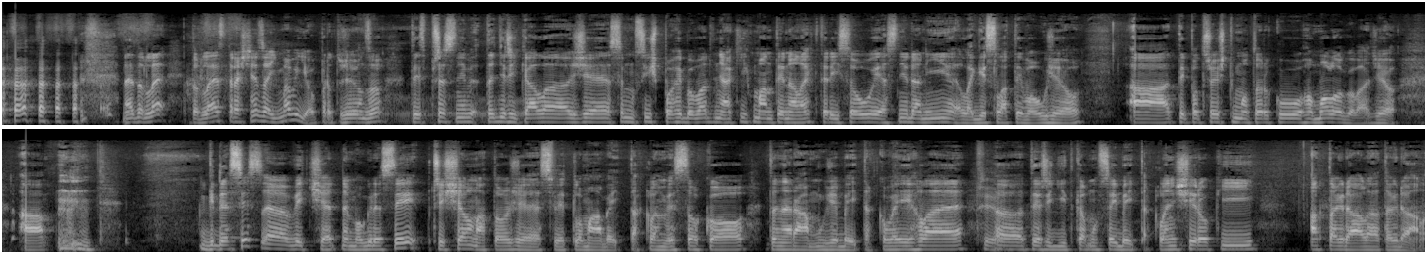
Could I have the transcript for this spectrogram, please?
ne, tohle, tohle je strašně zajímavý, jo, protože Honzo, ty jsi přesně teď říkal, že se musíš pohybovat v nějakých mantinelech, které jsou jasně daný legislativou, že jo? A ty potřebuješ tu motorku homologovat, že jo? A kde jsi vyčet, nebo kde jsi přišel na to, že světlo má být takhle vysoko, ten rám může být takovejhle, eh, ty řídítka musí být takhle široký a tak dále a tak dále.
